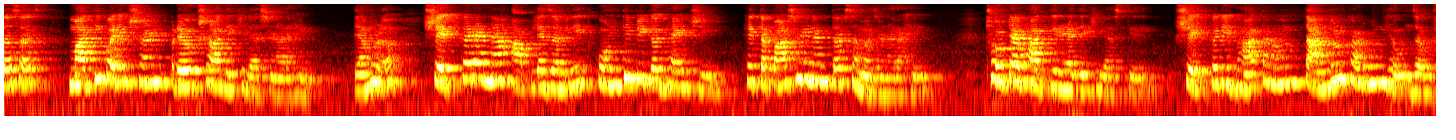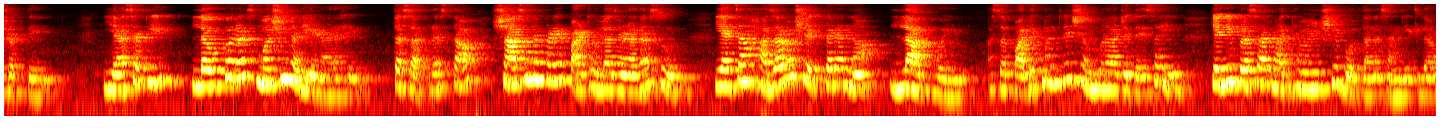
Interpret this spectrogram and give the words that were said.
तसंच माती परीक्षण प्रयोगशाळा देखील असणार आहे. त्यामुळं शेतकऱ्यांना आपल्या जमिनीत कोणती पिकं घ्यायची हे तपासणीनंतर समजणार आहे. छोट्या भात गिरण्या देखील असतील. शेतकरी भात आणून तांदूळ काढून घेऊन जाऊ शकते यासाठी लवकरच मशिनरी येणार आहे. तसा प्रस्ताव शासनाकडे पाठवला जाणार असून याचा हजारो शेतकऱ्यांना लाभ होईल असं पालकमंत्री शंभूराज देसाई यांनी प्रसारमाध्यमांशी बोलताना सांगितलं.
